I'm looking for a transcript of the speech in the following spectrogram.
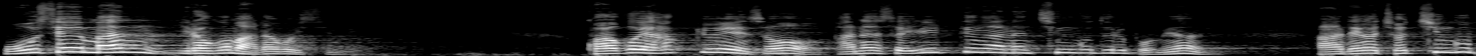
옷에만이라고 말하고 있습니다. 과거에 학교에서 반에서 1등 하는 친구들을 보면 아, 내가 저 친구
